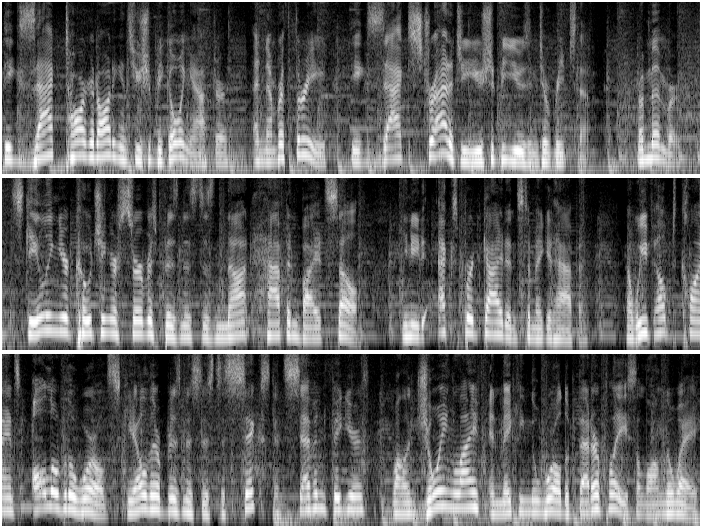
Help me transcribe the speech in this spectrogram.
the exact target audience you should be going after. And number three, the exact strategy you should be using to reach them. Remember, scaling your coaching or service business does not happen by itself. You need expert guidance to make it happen. Now, we've helped clients all over the world scale their businesses to six and seven figures while enjoying life and making the world a better place along the way.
